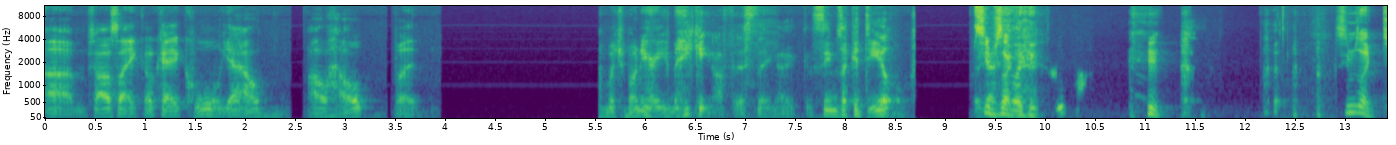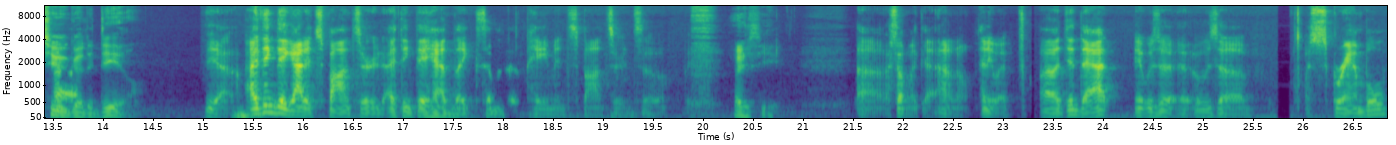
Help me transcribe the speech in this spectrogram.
Um, so I was like, okay, cool, yeah, I'll I'll help, but how much money are you making off this thing? Like, it seems like a deal. Seems I feel like a seems like too good a deal. yeah. I think they got it sponsored. I think they had like some of the payments sponsored, so I see. uh, something like that. I don't know. Anyway, uh, did that. It was a it was a, a scramble.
